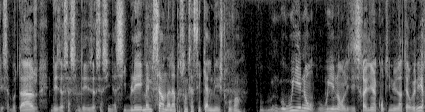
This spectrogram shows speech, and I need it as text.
des sabotages, des, assassinats ciblés. Même ça, on a l'impression que ça s'est calmé, je trouve. Hein. Oui et non, oui et non. Les Israéliens continuent d'intervenir,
